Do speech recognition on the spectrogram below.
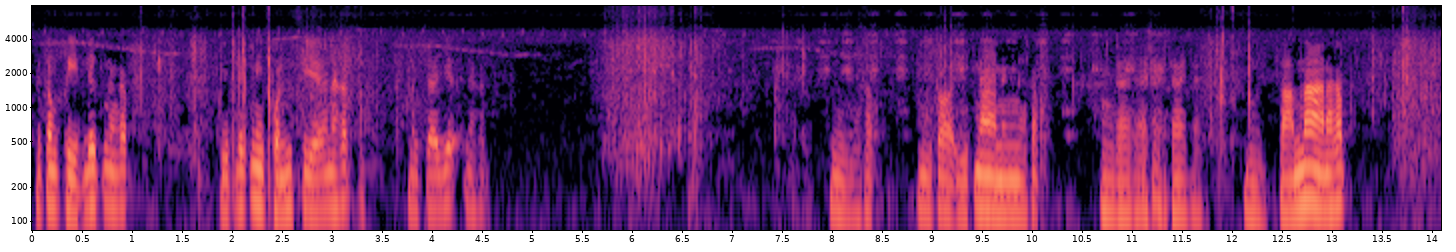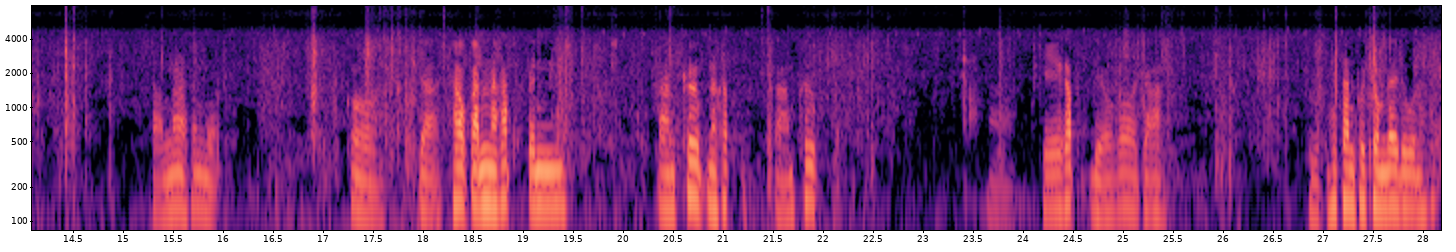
ไม่ต้องกรีดลึกนะครับกรีดลึกนี่ผลเสียนะครับ มันจะเยอะนะครับนี่นะครับ นี่ก็อีกหน้าหนึ่งนะครับอืมได้ได้ได้ได้ได้นี่สามหน้านะครับ สามหน้าทั้งหมด ก็จะเท่ากันนะครับ เป็นการคืบนะครับ สามคืบอ่าโอเคครับ เดี๋ยวก็จะขีดให้ท่านผู้ชมได้ดูนะครับ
